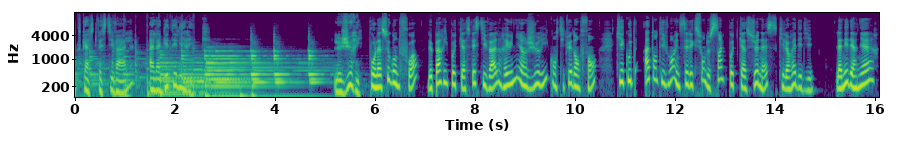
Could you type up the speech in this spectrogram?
Podcast Festival à la Gaieté Lyrique. Le jury. Pour la seconde fois, le Paris Podcast Festival réunit un jury constitué d'enfants qui écoutent attentivement une sélection de cinq podcasts jeunesse qui leur est dédiée. L'année dernière,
